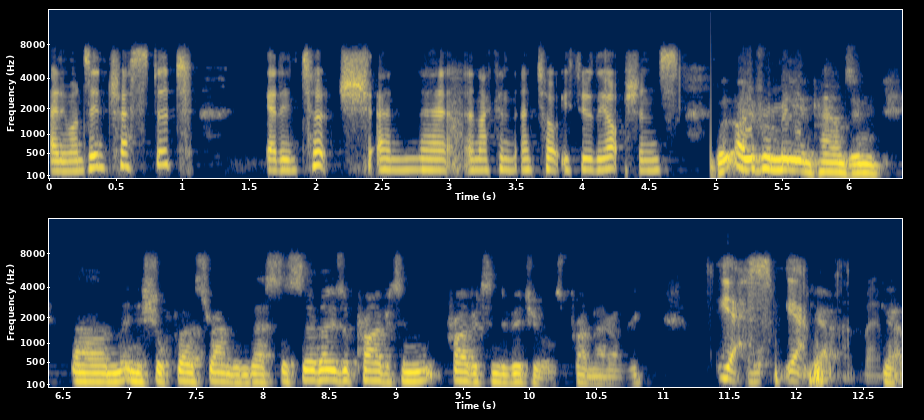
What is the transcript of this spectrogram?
anyone's interested, get in touch, and uh, and I can and talk you through the options. But over a million pounds in um, initial first round investors. So those are private in, private individuals primarily. Yes, yeah, Yeah, at the moment. yeah.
